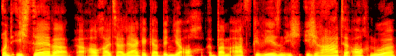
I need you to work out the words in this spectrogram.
Und ich selber, äh, auch als Allergiker, bin ja auch beim Arzt gewesen. Ich, ich rate auch nur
